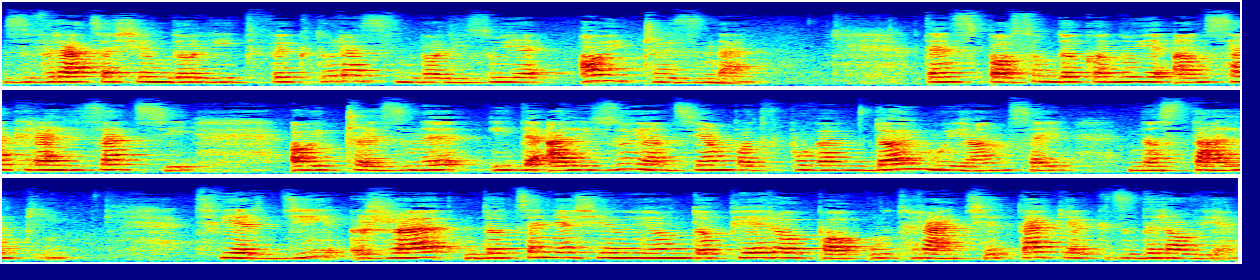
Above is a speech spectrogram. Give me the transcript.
zwraca się do Litwy, która symbolizuje ojczyznę. W ten sposób dokonuje on sakralizacji ojczyzny, idealizując ją pod wpływem dojmującej nostalgii. Twierdzi, że docenia się ją dopiero po utracie, tak jak zdrowie.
